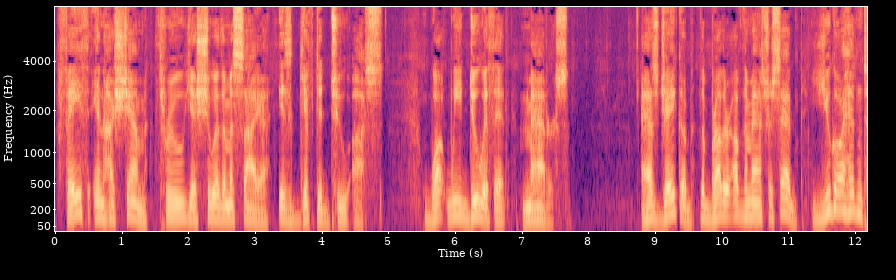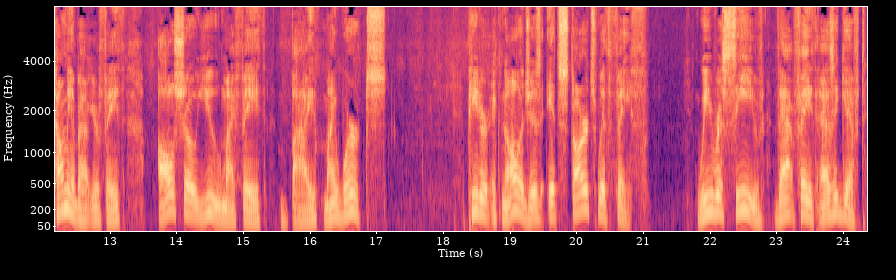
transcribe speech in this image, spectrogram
Faith in Hashem through Yeshua the Messiah is gifted to us. What we do with it matters. As Jacob, the brother of the Master, said, You go ahead and tell me about your faith. I'll show you my faith by my works. Peter acknowledges it starts with faith. We receive that faith as a gift,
